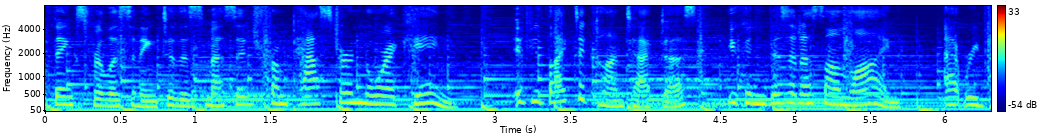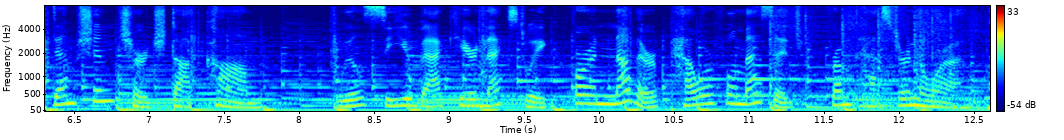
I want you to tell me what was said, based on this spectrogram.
Thanks for listening to this message from Pastor Nora King. If you'd like to contact us, you can visit us online at redemptionchurch.com. We'll see you back here next week for another powerful message from Pastor Nora.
